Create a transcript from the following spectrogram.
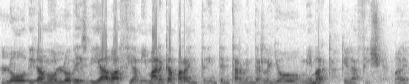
lo, digamos, lo desviaba hacia mi marca para intentar venderle yo mi marca, que era Fisher, ¿vale?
